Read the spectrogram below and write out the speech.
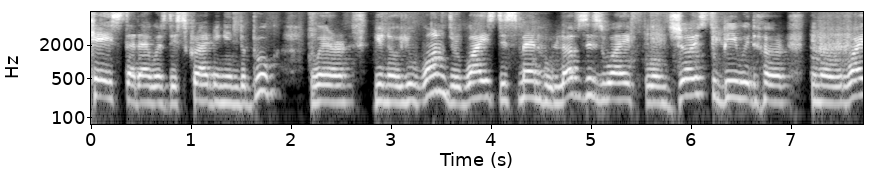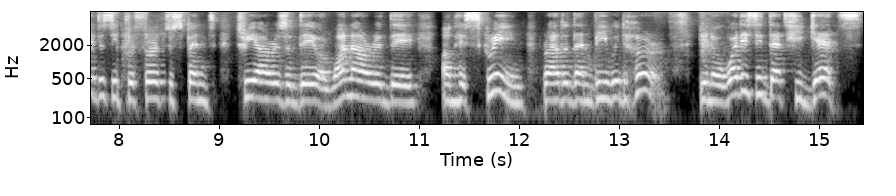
case that I was describing in the book, where, you know, you wonder, why is this man who loves his wife, who enjoys to be with her, you know, why does he prefer to spend three hours a day or one hour a day on his screen rather than be with her? You know, what is it that he gets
